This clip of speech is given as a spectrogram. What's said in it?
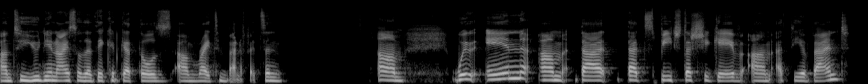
um, to unionize so that they could get those um, rights and benefits. And um, within um, that that speech that she gave um, at the event,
